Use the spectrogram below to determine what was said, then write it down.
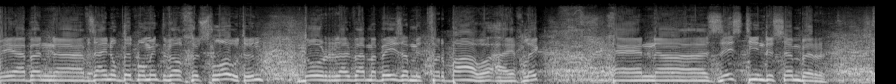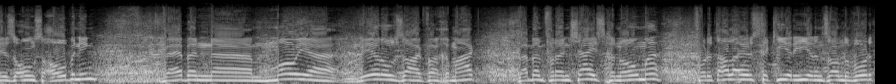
we, hebben, eh, we zijn op dit moment wel gesloten. Doordat wij mee bezig met verbouwen eigenlijk. En eh, 16 december is onze opening. We hebben een eh, mooie wereldzaak van gemaakt. We hebben een franchise genomen voor het allereerste keer hier in Zandvoort.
